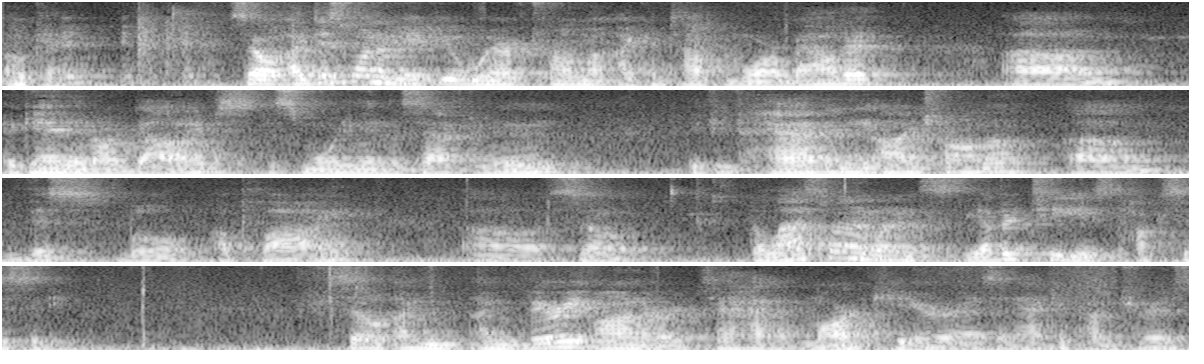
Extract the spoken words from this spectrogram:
Okay. So I just want to make you aware of trauma. I can talk more about it. Um, again, in our dives this morning and this afternoon, if you've had any eye trauma, um, this will apply. Uh, so the last one I wanted, the other T is toxicity. So I'm, I'm very honored to have Mark here as an acupuncturist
